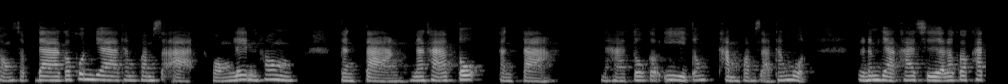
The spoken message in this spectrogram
2 สัปดาห์ก็พ่นยาทำความสะอาดของเล่นห้องต่างๆนะคะ โต๊ะต่างๆนะคะโต๊ะเก้าอี้ต้องทำความสะอาดทั้งหมด ด้วยน้ำยาฆ่าเชื้อ แล้วก็คัด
